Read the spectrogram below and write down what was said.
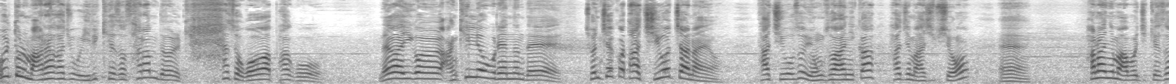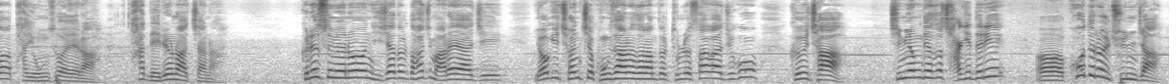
똘똘 말아가지고 이렇게 해서 사람들 계속 억압하고 내가 이걸 안 키려고 그랬는데 전체 거 다 지웠잖아요. 다 지워서 용서하니까 하지 마십시오. 예. 하나님 아버지께서 다 용서해라. 다 내려놨잖아. 그랬으면은 이자들도 하지 말아야지. 여기 전체 공사하는 사람들 둘러싸가지고 그 자 지명돼서 자기들이 어, 코드를 준 자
